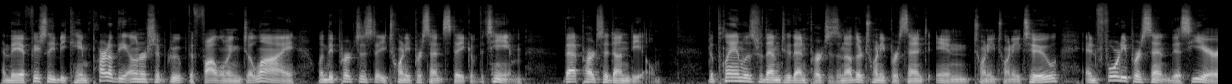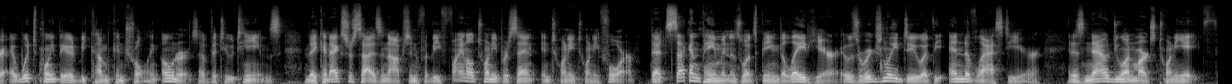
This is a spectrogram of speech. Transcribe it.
And they officially became part of the ownership group the following July when they purchased a 20% stake of the team. That part's a done deal. The plan was for them to then purchase another 20% in 2022 and 40% this year, at which point they would become controlling owners of the two teams. And they can exercise an option for the final 20% in 2024. That second payment is what's being delayed here. It was originally due at the end of last year and is now due on March 28th.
